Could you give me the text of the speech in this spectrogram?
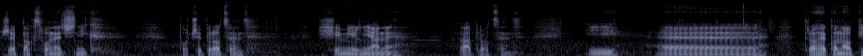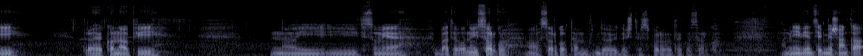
rzepak słonecznik po 3%, siemielniane 2% i e, trochę konopi, trochę konopi, no i, i w sumie chyba tego, no i sorgo, o sorgo, tam do- dość też sporo tego sorgo. Mniej więcej mieszanka,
